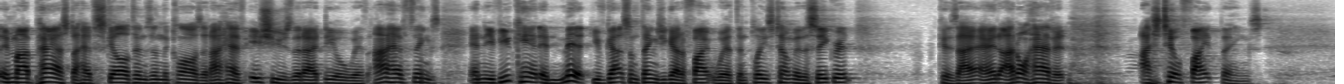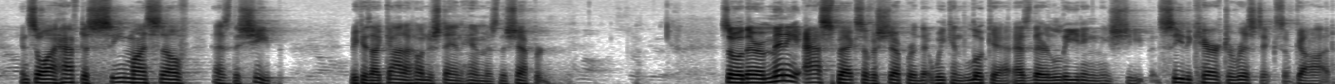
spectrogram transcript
in my past, I have skeletons in the closet. I have issues that I deal with. I have things, and if you can't admit you've got some things you got to fight with, then please tell me the secret, because I, I don't have it. I still fight things. And so I have to see myself as the sheep because I got to understand him as the shepherd. So there are many aspects of a shepherd that we can look at as they're leading these sheep and see the characteristics of God.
